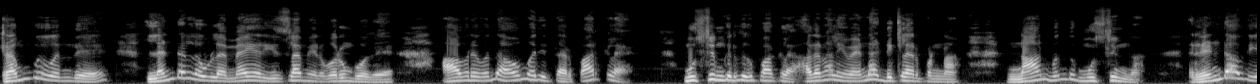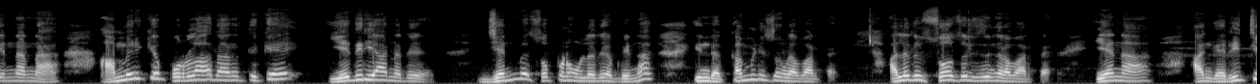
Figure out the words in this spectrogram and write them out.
ட்ரம்ப் வந்து லண்டனில் உள்ள மேயர் இஸ்லாமியர் வரும்போது அவரை வந்து அவமதித்தார். பார்க்கல. முஸ்லீம்ங்கிறதுக்கு பார்க்கல. அதனால் இவன் என்ன டிக்ளேர் பண்ணான்? நான் வந்து முஸ்லீம் தான். ரெண்டாவது என்னன்னா அமெரிக்க பொருளாதாரத்துக்கே எதிரியானது ஜென்ம சொப்பனம் உள்ளது அப்படின்னா இந்த கம்யூனிசங்கிற வார்த்தை. அல்லது சோசலிசங்கிற வார்த்தை. ஏன்னா அங்கே rich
